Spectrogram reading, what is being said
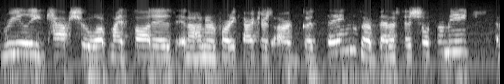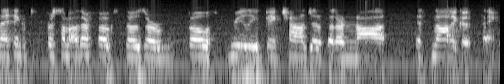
really capture what my thought is in 140 characters are good things, are beneficial for me. And I think for some other folks, those are both really big challenges that are not, it's not a good thing.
